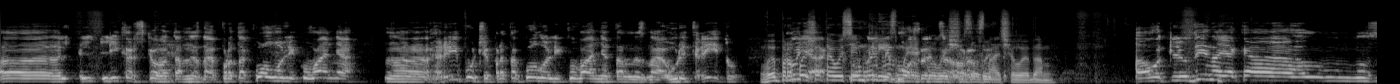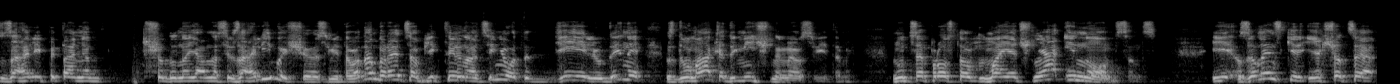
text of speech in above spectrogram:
е, лікарського там не знаю протоколу лікування. е, Грипу чи протоколу лікування там не знаю уретриту. Ви пропишете як? усім Ну, клізми, як ви робити. зазначили. Да. А от людина, яка взагалі питання щодо наявності взагалі вищої освіти, вона береться об'єктивно оцінювати дії людини з двома академічними освітами. Ну це просто маячня і нонсенс. І Зеленський, якщо це,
